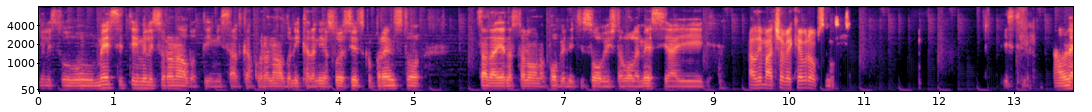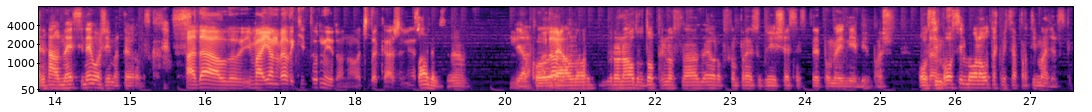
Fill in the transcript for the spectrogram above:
ili su Messi tim ili su Ronaldo tim i sad kako Ronaldo nikada nije osvojio svjetsko prvenstvo, sada jednostavno ono, pobjednici su ovi što vole Mesija i... Ali ima čovjek evropsku. Istina. Ali, ne, ali Messi ne može imati europsko. A da, ali ima i on veliki turnir, ono, hoću da kažem. Jer... Slažem se, da. Iako da, realno Ronaldov doprinos na europskom prvenstvu 2016. po meni nije bio baš. Osim, osim ona utakmica protiv Mađarske.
